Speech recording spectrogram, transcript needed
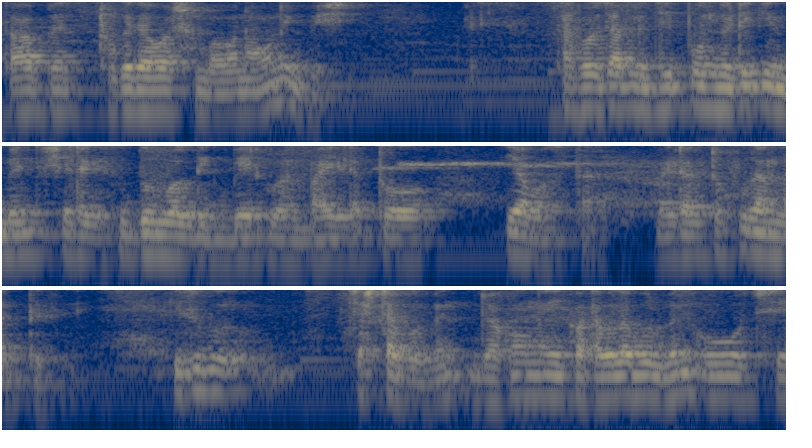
তাহলে আপনার ঠকে যাওয়ার সম্ভাবনা অনেক বেশি। তারপরে হচ্ছে আপনি যে পণ্যটি কিনবেন, সেটা কিছু দুর্বল দিক বের করেন বা এটা তো এই অবস্থা। বা এটা একটু পুরান লাগতেছে। কিছু চেষ্টা করবেন। যখন এই কথাগুলো বলবেন, ও হচ্ছে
